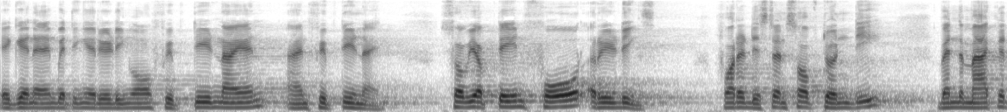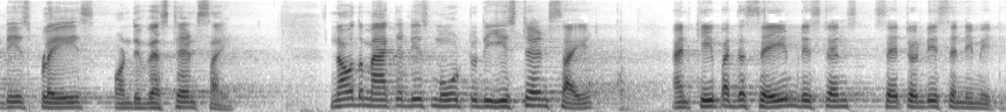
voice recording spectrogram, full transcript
Again I am getting a reading of 59 and 59 so we obtain four readings for a distance of 20 when the magnet is placed on the western side. Now the magnet is moved to the eastern side and keep at the same distance say 20 centimeter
